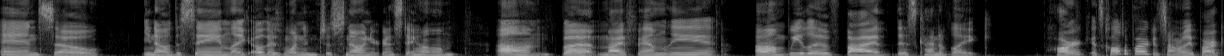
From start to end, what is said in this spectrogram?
and so, you know, the same like, oh there's one inch of snow and you're gonna stay home. Um, but my family, um, we live by this kind of like park. It's called a park. It's not really a park.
